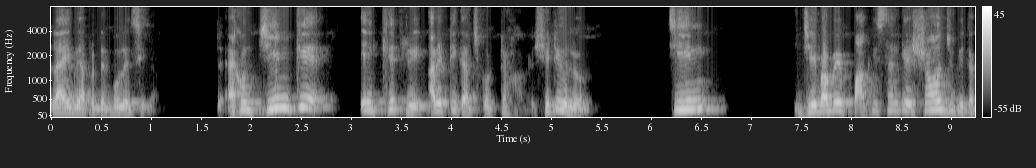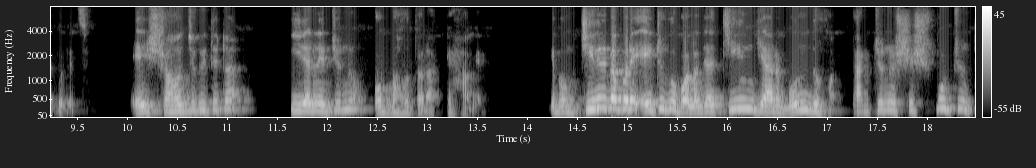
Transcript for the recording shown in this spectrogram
লাইভে আপনাদের বলেছিলাম। এখন চীনকে এই ক্ষেত্রে আরেকটি কাজ করতে হবে। সেটি হলো চীন যেভাবে পাকিস্তানকে সহযোগিতা করেছে, এই সহযোগিতাটা ইরানের জন্য অব্যাহত রাখতে হবে। এবং চীনের ব্যাপারে এইটুকু বলা যায়, চীন যার বন্ধু হয়, তার জন্য শেষ পর্যন্ত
